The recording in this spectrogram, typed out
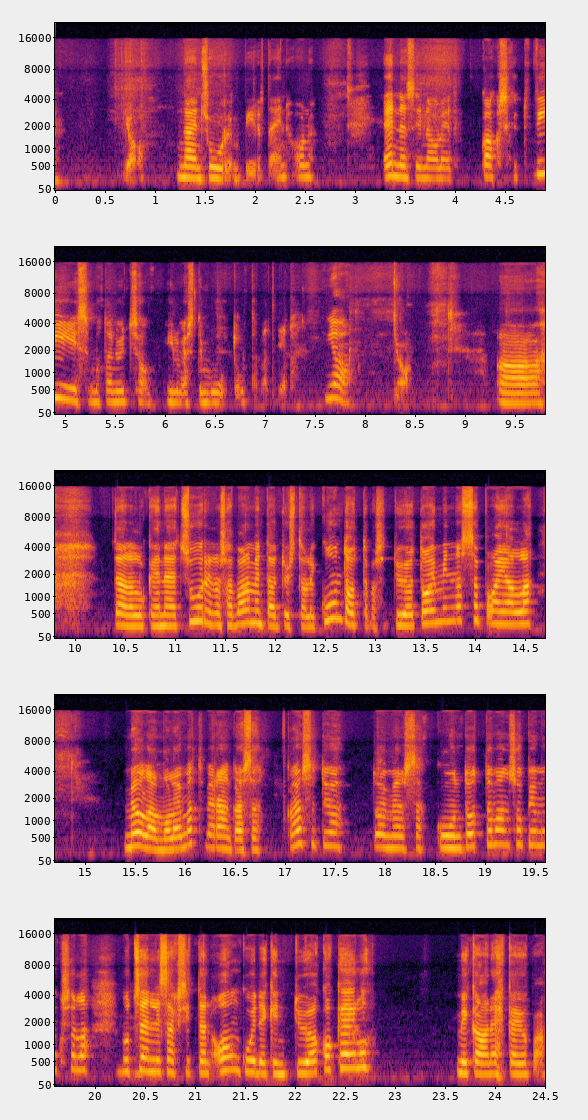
16-29. Joo, näin suurin piirtein on. Ennen siinä oli, että 25, mutta nyt se on ilmeisesti muuttunut tämä tieto. Joo. Joo. Uh, täällä lukee näin, että suurin osa valmentautujista oli kuntouttavassa työtoiminnassa pojalla. Me ollaan molemmat Veran kanssa, kanssa työtoiminnassa kuntouttavan sopimuksella, mutta sen lisäksi sitten on kuitenkin työkokeilu, mikä on ehkä jopa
